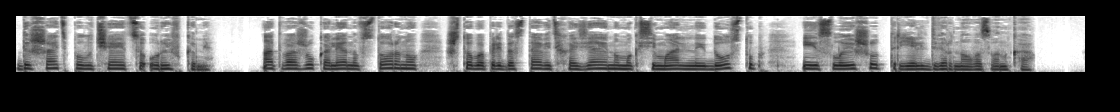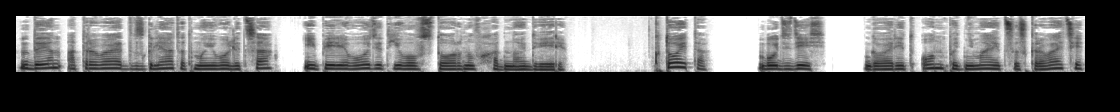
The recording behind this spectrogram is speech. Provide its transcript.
дышать получается урывками. Отвожу колено в сторону, чтобы предоставить хозяину максимальный доступ, и слышу трель дверного звонка. Дэн отрывает взгляд от моего лица и переводит его в сторону входной двери. «Кто это?» «Будь здесь», — говорит он, поднимается с кровати,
